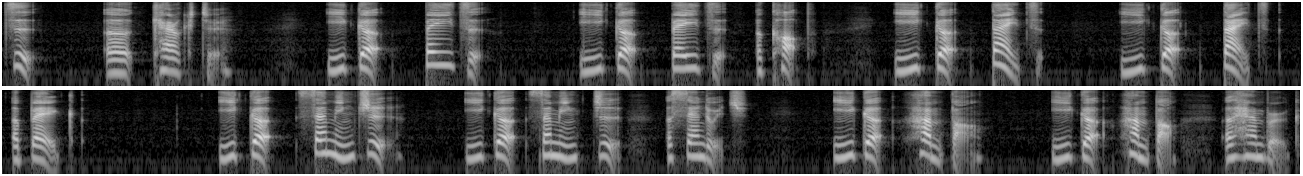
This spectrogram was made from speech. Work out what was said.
字 a character 一个杯子一个杯子 a cup 一个袋子，一个袋子，a bag。一个三明治，一个三明治，a sandwich。一个汉堡，一个汉堡，a hamburger。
